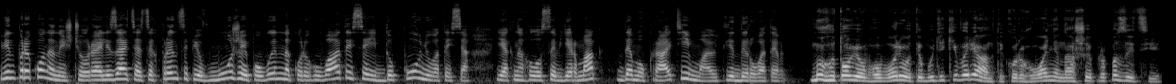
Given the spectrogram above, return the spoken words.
Він переконаний, що реалізація цих принципів може і повинна коригуватися і доповнюватися. Як наголосив Єрмак, демократії мають лідирувати. Ми готові обговорювати будь-які варіанти коригування нашої пропозиції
